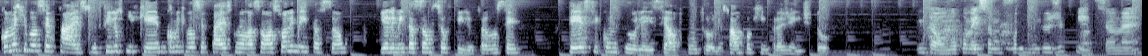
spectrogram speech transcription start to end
como é que você faz com o filho pequeno? Como é que você faz com relação à sua alimentação e alimentação do seu filho, para você ter esse controle, esse autocontrole? Fala um pouquinho pra gente, do Então, no começo foi muito difícil, né?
